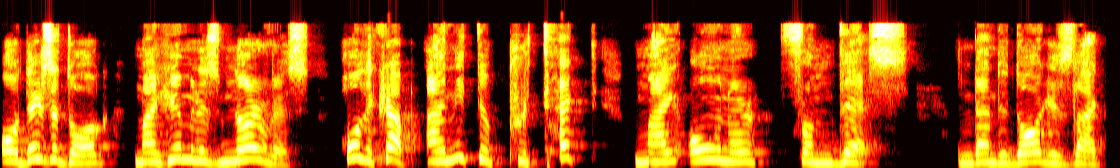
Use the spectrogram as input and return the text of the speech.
oh, there's a dog. My human is nervous holy crap, I need to protect my owner from this. And then the dog is like,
